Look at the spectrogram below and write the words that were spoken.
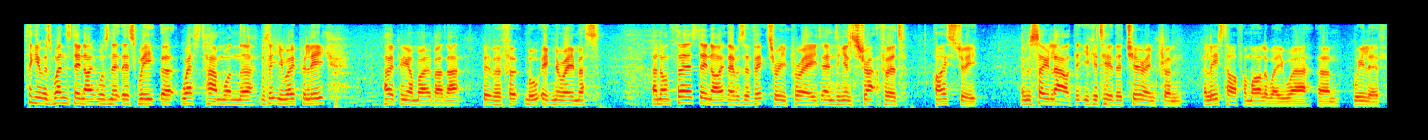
I think it was Wednesday night, wasn't it, this week, that West Ham won the, was it Europa League? Hoping I'm right about that. Bit of a football ignoramus. And on Thursday night, there was a victory parade ending in Stratford High Street. It was so loud that you could hear the cheering from at least half a mile away where um, we live.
